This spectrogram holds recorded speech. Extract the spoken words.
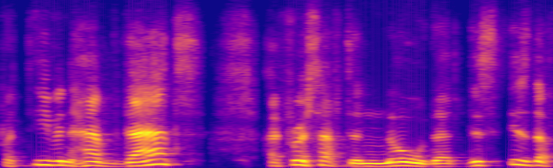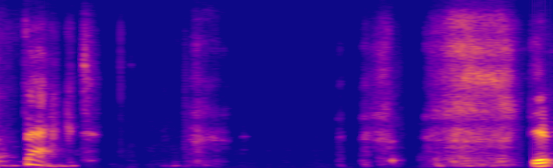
But even have that, I first have to know that this is the fact. There,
